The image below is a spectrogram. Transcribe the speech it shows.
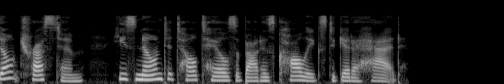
Don't trust him, he's known to tell tales about his colleagues to get ahead.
